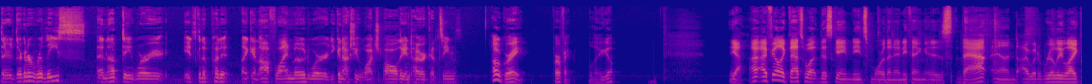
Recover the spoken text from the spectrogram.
they're they're gonna release an update where it's gonna put it like in offline mode where you can actually watch all the entire cutscenes. Oh, great! Perfect. Well, there you go. Yeah, I, I, feel like that's what this game needs more than anything is that, and I would really like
